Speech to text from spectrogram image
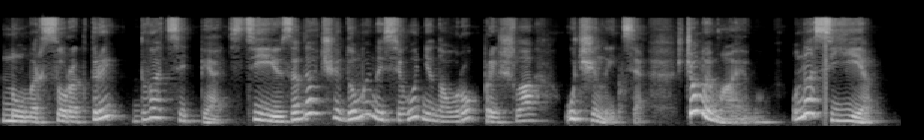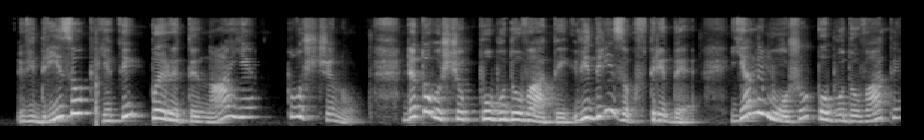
номер 4325. З цією задачею до мене сьогодні на урок прийшла учениця. Що ми маємо? У нас є відрізок, який перетинає площину. Для того, щоб побудувати відрізок в 3D, я не можу побудувати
